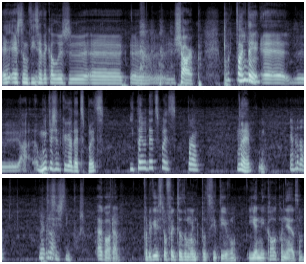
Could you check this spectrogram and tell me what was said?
esta notícia é daquelas uh, uh, sharp, porque de facto é uhum. muita gente criou Dead Space e tem o Dead Space. Pronto. Não é? É verdade. É Notícias simples. Agora, porque isto foi tudo muito positivo e a Nicole conhece-me,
